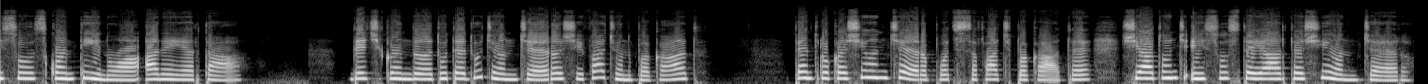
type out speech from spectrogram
Isus continuă a ne ierta. Deci când tu te duci în cer și faci un păcat, pentru că și în cer poți să faci păcate și atunci Isus te iartă și în cer.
